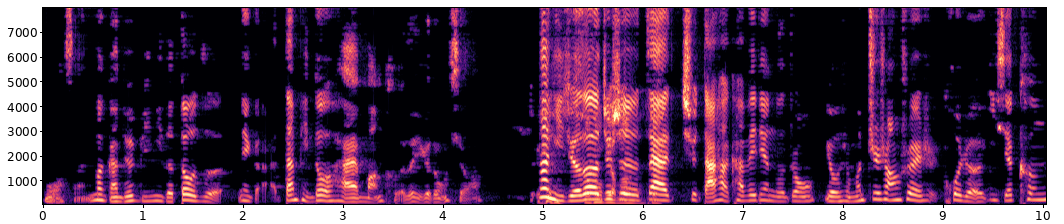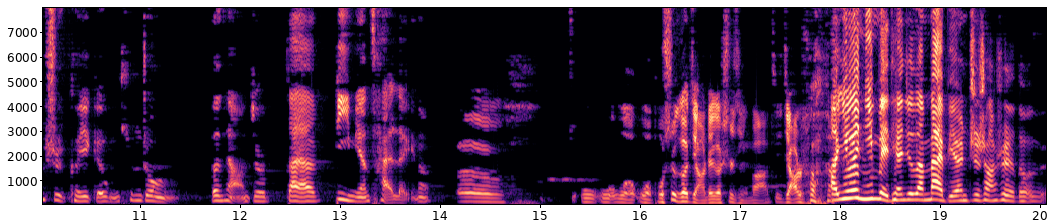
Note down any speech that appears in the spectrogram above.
哇塞，那感觉比你的豆子那个单品豆还盲盒的一个东西哦。那你觉得就是在去打卡咖啡店的中有什么智商税是或者一些坑是可以给我们听众分享，就是大家避免踩雷呢？呃，我我我我不适合讲这个事情吧？就假如说啊，因为你每天就在卖别人智商税的东西。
